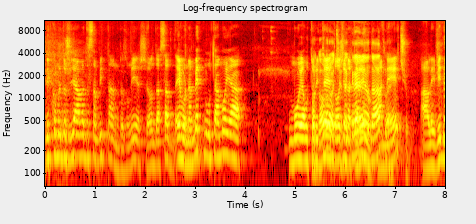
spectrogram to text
niko me doživljava da sam bitan, razumiješ? Onda sad, evo, nametnuta moja, moj autoritet Pa dobro, dođe da na terenu, a neću. Ali vidi,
